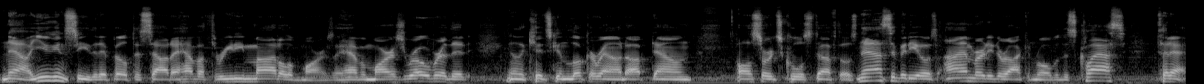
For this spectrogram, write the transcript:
Now you can see that it built this out. I have a 3D model of Mars. I have a Mars rover that you know the kids can look around, up, down, all sorts of cool stuff. Those NASA videos. I'm ready to rock and roll with this class today.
